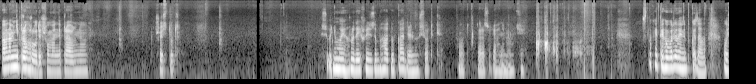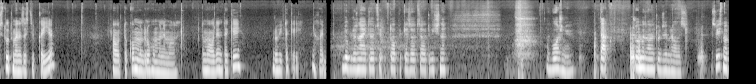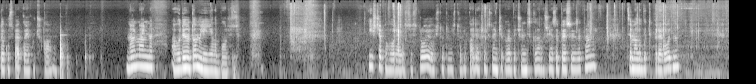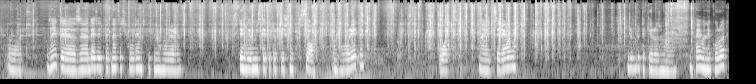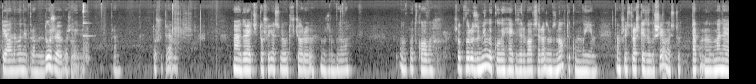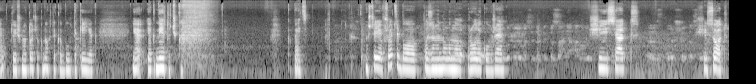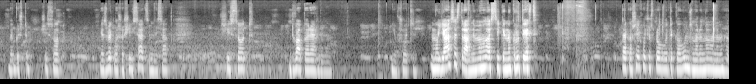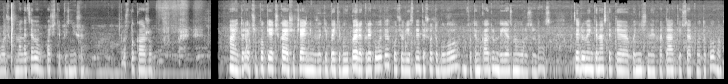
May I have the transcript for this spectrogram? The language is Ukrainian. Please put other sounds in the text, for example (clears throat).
А вона мені про груди, що в мене неправильно. Щось тут. Сьогодні моїх грудей щось забагато в кадрі, ну все-таки. От, зараз одягнемо ці. Слухайте, говорила і не показала. Ось тут у мене застіпка є, а от такому другому нема. Тому один такий, другий такий. Нехай. Люблю, знаєте, оці топіки за оце от вічне. Обожнюю. Так, чого ми з вами тут зібрались? Звісно, таку спеку я хочу кави. Нормально. А годину тому я їла борщ. І ще поговорила з сестрою. Ось тут виставлю кадр. Христунчик, вибач, не сказала, що я записую з екрану. Це мало бути природно. От. Знаєте, за 10-15 хвилин, скільки ми говорили, встигли вмістити практично все обговорити. От, навіть серіали. Люблю такі розмови. Нехай вони короткі, але вони прям дуже важливі. Прям то, що треба. А, до речі, то, що я собі от вчора зробила випадково. Щоб ви розуміли, коли гель зірвався разом з ногтиком моїм, там щось трошки залишилось. Тут так в мене той шматочок ногтика був такий, як, як, як ниточка. (laughs) Капець. Ну, ще я в шоці, бо позаминулому ролику вже 60. 600, вибачте, 600. Я звикла, що 60, 70. 602 перегляди. Я в шоці. Моя сестра не могла стільки накрутити. Так, а ще я хочу спробувати кавун з маринованим грочком, але це ви побачите пізніше. Просто кажу. А, і до речі, поки я чекаю, що чайник закипить і буду перекрикувати, хочу в'яснити, що то було за тим кадром, де я знову розридалася. Це люденькі наслідки панічних атак і всякого такого.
